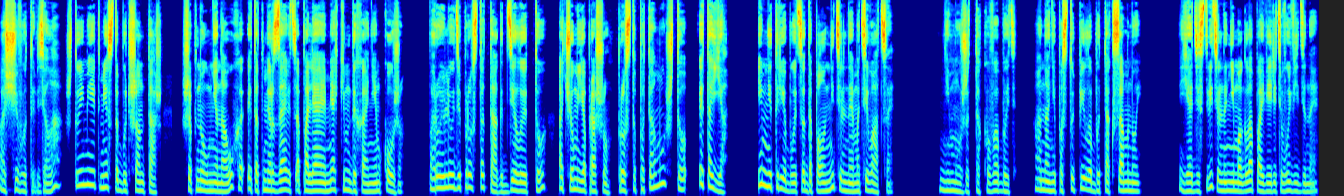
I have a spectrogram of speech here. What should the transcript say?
«А с чего ты взяла, что имеет место быть шантаж?» — шепнул мне на ухо этот мерзавец, опаляя мягким дыханием кожу. «Порой люди просто так делают то, о чем я прошу, просто потому, что это я». Им не требуется дополнительная мотивация. Не может такого быть. Она не поступила бы так со мной. Я действительно не могла поверить в увиденное.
